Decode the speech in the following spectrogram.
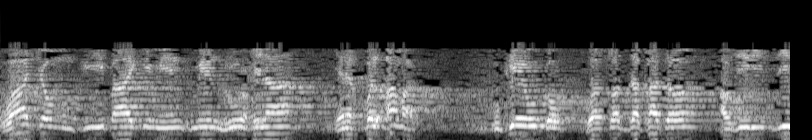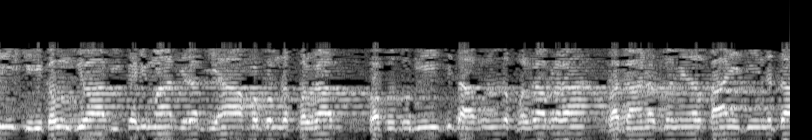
واچو من فی پانے کی من, روحنا یعنی قبل امر فکیو وصدقت. او دیری دیری کون کیوا بی کلمات رب جہا حکم دقل رب. وکتبی کتابون دقل رب لرا. وکانت من القانتین. دا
